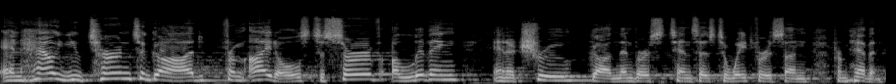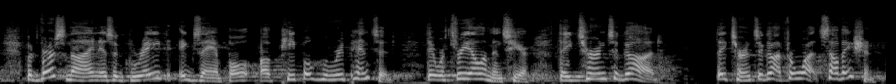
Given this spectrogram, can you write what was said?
and how you turned to God from idols to serve a living and a true God. And then verse 10 says to wait for his son from heaven. But verse 9 is a great example of people who repented. There were three elements here. They turned to God. They turned to God. For what? Salvation.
